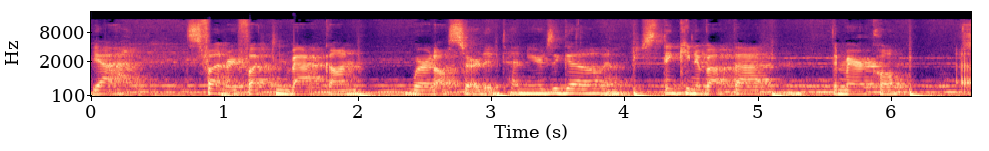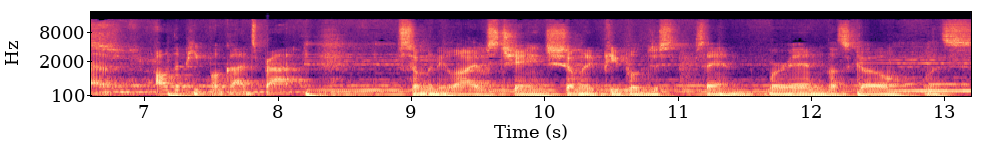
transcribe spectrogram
yeah, it's fun reflecting back on where it all started 10 years ago and just thinking about that the miracle of all the people God's brought. So many lives changed. So many people just saying, "We're in. Let's go. Let's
